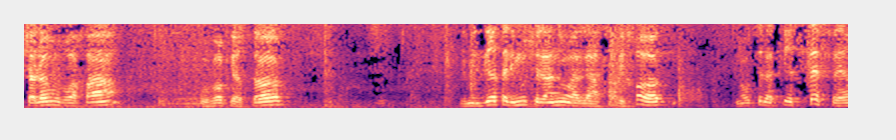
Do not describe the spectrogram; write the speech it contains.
שלום וברכה ובוקר טוב. במסגרת הלימוד שלנו על הסליחות, אני רוצה להזכיר ספר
